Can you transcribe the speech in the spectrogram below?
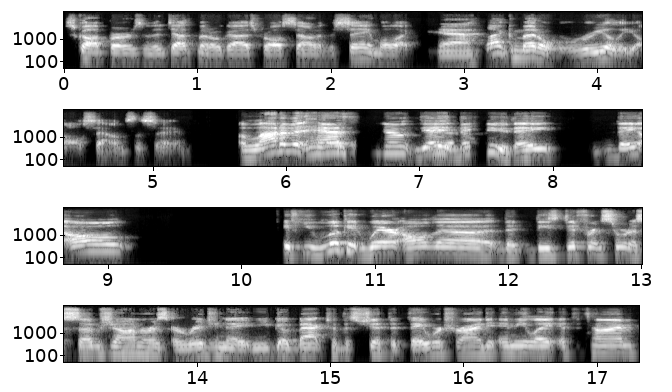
Scott Burns and the death metal guys for all sounding the same. Well, like Yeah, black metal really all sounds the same. A lot of it has, you know, they Yeah. they do. They they all. If you look at where all the, the these different sort of subgenres originate, and you go back to the shit that they were trying to emulate at the time,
